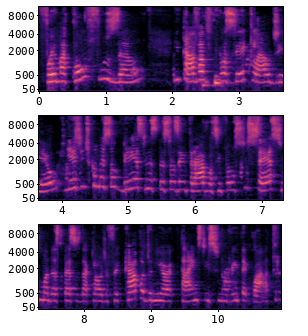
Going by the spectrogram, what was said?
foi uma confusão. E tava você, Cláudia e eu, e a gente começou a ver, assim, as pessoas entravam, assim, foi um sucesso. Uma das peças da Cláudia foi capa do New York Times, isso em 94.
